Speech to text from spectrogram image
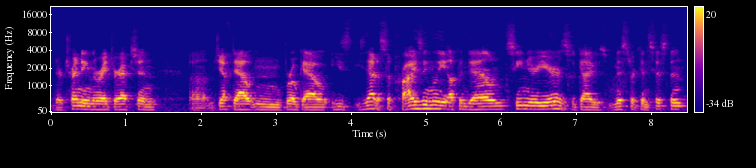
they're trending in the right direction. Um, Jeff Dowtin broke out. He's he's had a surprisingly up and down senior year. As a guy who's Mister Consistent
